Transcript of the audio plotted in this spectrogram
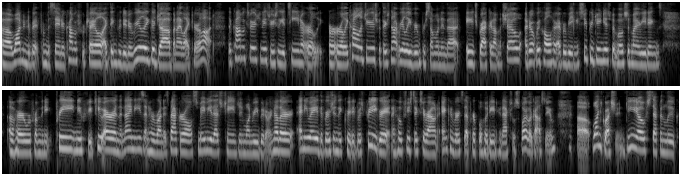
uh, wandered a bit from the standard comics portrayal, I think they did a really good job, and I liked her a lot. The comics version is usually a teen or early or early college years, but there's not really room for someone in that age bracket on the show. I don't recall her ever being a super genius, but most of my readings of her were from the new, pre-New 52 era in the 90s, and her run as Batgirl, so maybe that's changed in one reboot or another. Anyway, the version they created was pretty great, and I hope she sticks around and converts that purple hoodie into an actual spoiler costume. Uh, one question. Do you know if Steph and Luke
